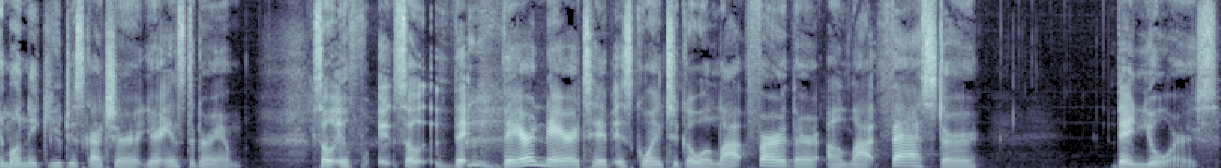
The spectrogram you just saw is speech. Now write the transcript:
and Monique, you just got your your Instagram. So if so, the, their narrative is going to go a lot further, a lot faster than yours.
